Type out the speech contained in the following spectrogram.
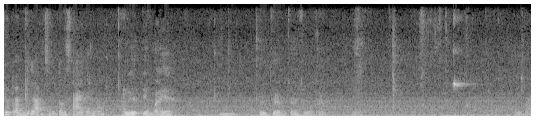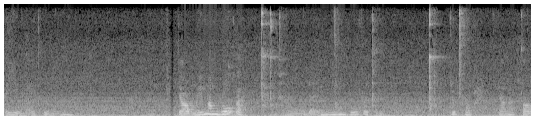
chút, em đi làm sinh tố xài cho nữa ăn được dân bảy á. Ừ. tự chở chạy xuống không bảy dùng bảy thương lắm. Cho miếng mắm ruốc à để miếng mắm ruốc á chị. Chút thôi cho nó thơm.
